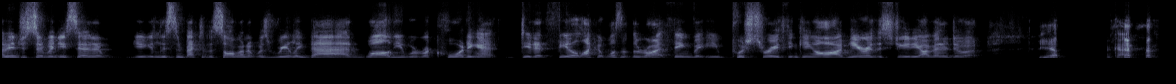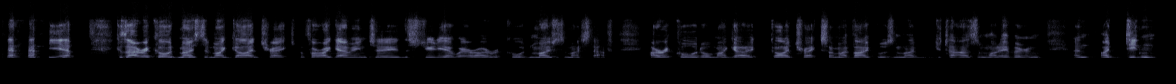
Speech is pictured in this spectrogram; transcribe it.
I'm interested when you said it, you listened back to the song and it was really bad. While you were recording it did it feel like it wasn't the right thing but you pushed through thinking oh i'm here in the studio i better do it. Yep Okay. yep. Because I record most of my guide tracks before I go into the studio where I record most of my stuff. I record all my go- guide tracks on my vocals and my guitars and whatever. And and I didn't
